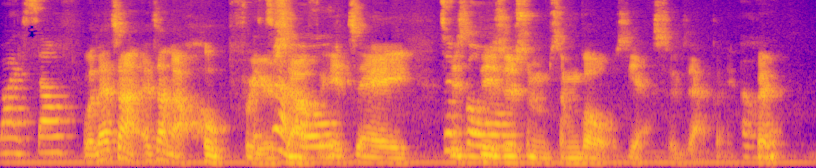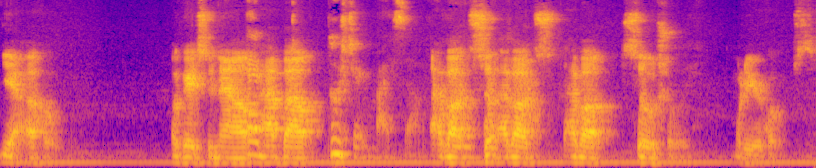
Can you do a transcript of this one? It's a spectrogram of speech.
myself. Well, that's not. It's not a hope for It's a yourself. hope. It's a. It's a goal. these are some some goals. Yes, exactly. A but hope. yeah, a hope. Okay, so now And- how about pushing myself. how about so, how about how about socially? What are your hopes?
